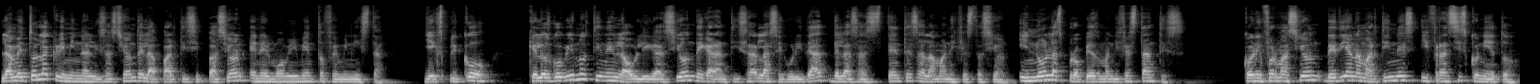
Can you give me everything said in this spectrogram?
lamentó la criminalización de la participación en el movimiento feminista y explicó que los gobiernos tienen la obligación de garantizar la seguridad de las asistentes a la manifestación y no las propias manifestantes. Con información de Diana Martínez y Francisco Nieto.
